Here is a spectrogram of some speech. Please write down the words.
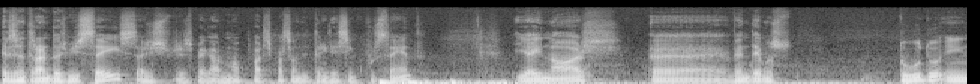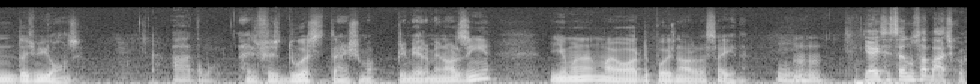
eles entraram em 2006, a gente, eles pegaram uma participação de 35%. E aí nós é, vendemos tudo em 2011. Ah, tá bom. A gente fez duas tranches, uma primeira menorzinha e uma maior depois na hora da saída. Uhum. Uhum. E aí você saiu no sabático.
